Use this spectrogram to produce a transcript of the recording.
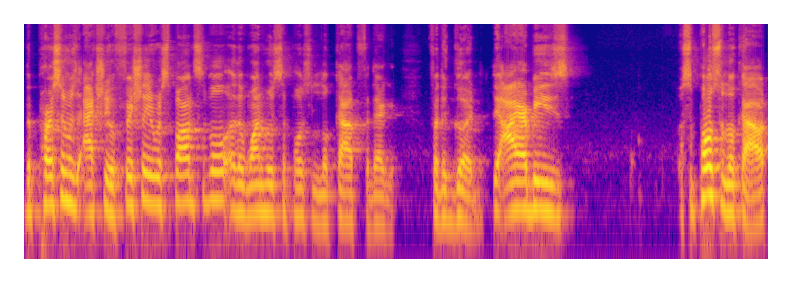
The person who's actually officially responsible, or the one who's supposed to look out for their for the good? The IRB's supposed to look out.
